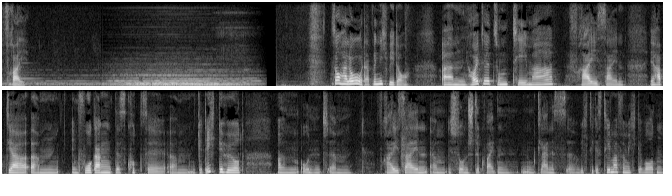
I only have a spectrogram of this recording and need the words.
frei. So, hallo, da bin ich wieder. Ähm, heute zum Thema Frei sein. Ihr habt ja ähm, im Vorgang das kurze ähm, Gedicht gehört ähm, und ähm, Frei sein ähm, ist so ein Stück weit ein, ein kleines äh, wichtiges Thema für mich geworden.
